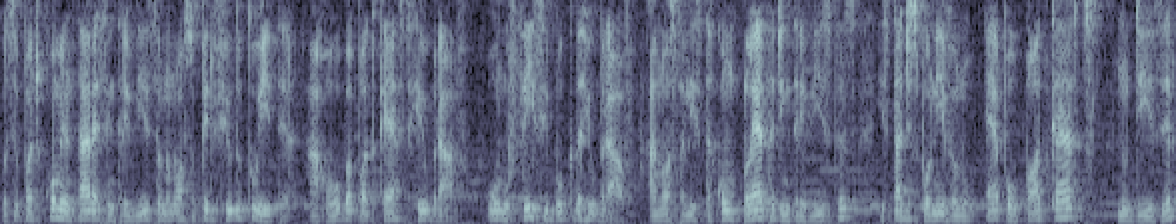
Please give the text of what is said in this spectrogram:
Você pode comentar essa entrevista no nosso perfil do Twitter, arroba podcast Rio Bravo, ou no Facebook da Rio Bravo. A nossa lista completa de entrevistas está disponível no Apple Podcasts, no Deezer,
